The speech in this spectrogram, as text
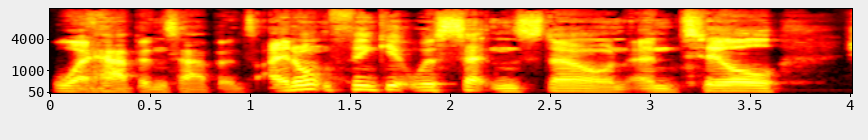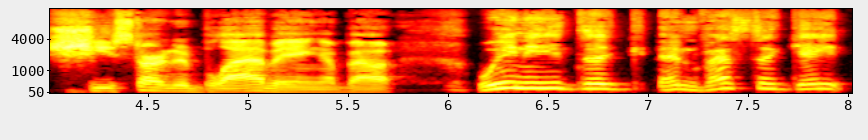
what happens happens. I don't think it was set in stone until she started blabbing about we need to investigate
